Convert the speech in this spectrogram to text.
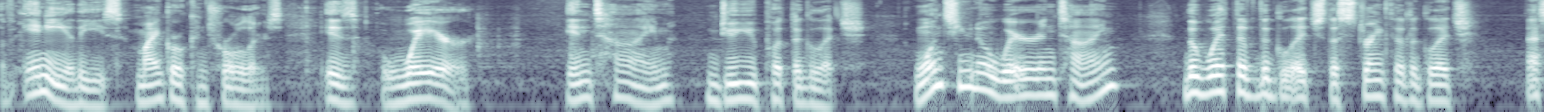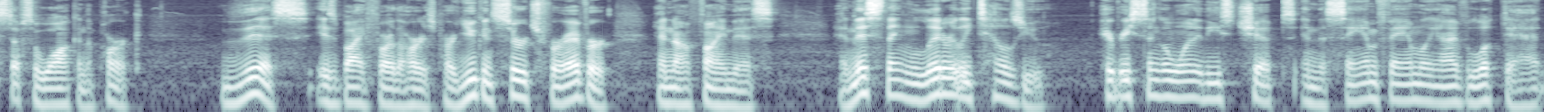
of any of these microcontrollers is where in time do you put the glitch? Once you know where in time, the width of the glitch, the strength of the glitch, that stuff's a walk in the park. This is by far the hardest part. You can search forever and not find this. And this thing literally tells you every single one of these chips in the SAM family I've looked at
